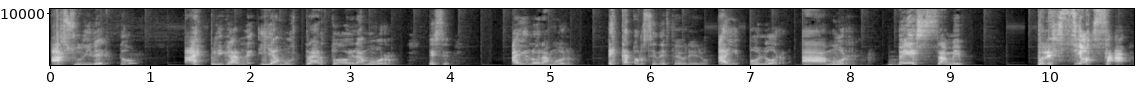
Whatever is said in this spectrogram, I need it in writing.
a su directo, a explicarle y a mostrar todo el amor. Ese- hay olor a amor. Es 14 de febrero. Hay olor a amor. Bésame, preciosa.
